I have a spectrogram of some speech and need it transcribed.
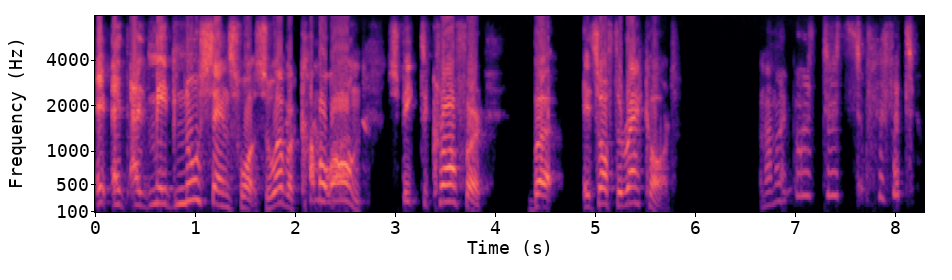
It, it, it made no sense whatsoever. Come along, speak to Crawford, but it's off the record. And I'm like, what?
